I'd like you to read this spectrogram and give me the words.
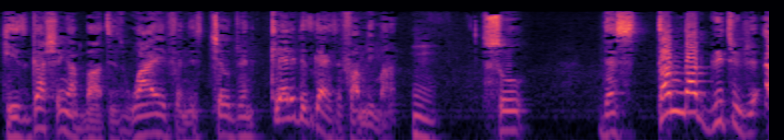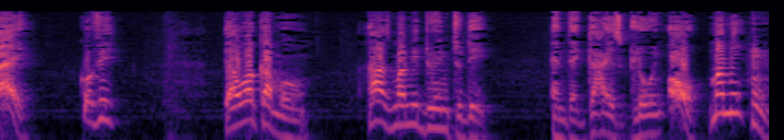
he's gushing about his wife and his children. Clearly, this guy is a family man. Hmm. So, the standard greeting is, "Hey, Kofi, you're welcome. Oh. How's mommy doing today?" And the guy is glowing. Oh, mommy, hmm,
